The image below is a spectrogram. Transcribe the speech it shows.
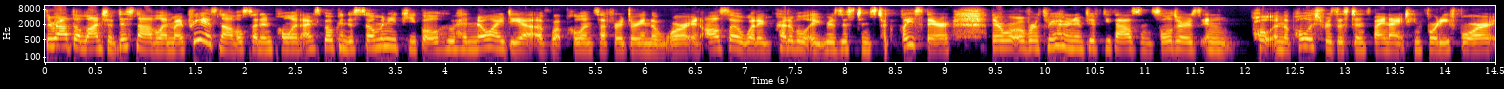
throughout the launch of this novel and my previous novel set in Poland, I've spoken to so many people who had no idea of what Poland Poland suffered during the war, and also what incredible resistance took place there. There were over 350,000 soldiers in in the Polish resistance by 1944,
